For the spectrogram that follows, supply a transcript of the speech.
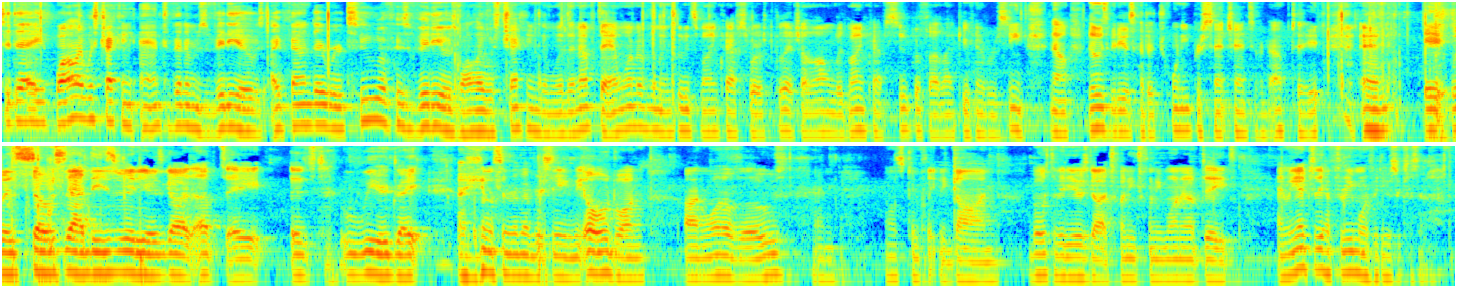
Today, while I was checking Antivenom's videos, I found there were two of his videos while I was checking them with an update, and one of them includes Minecraft's worst glitch along with Minecraft Superflat like you've never seen. Now, those videos had a 20% chance of an update, and it was so sad these videos got an update. It's weird, right? I also remember seeing the old one on one of those, and now it's completely gone. Both videos got 2021 updates, and we actually have three more videos because of that.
